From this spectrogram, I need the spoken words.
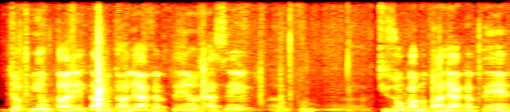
جب بھی ہم تاریخ کا مطالعہ کرتے ہیں اور ایسے چیزوں کا مطالعہ کرتے ہیں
